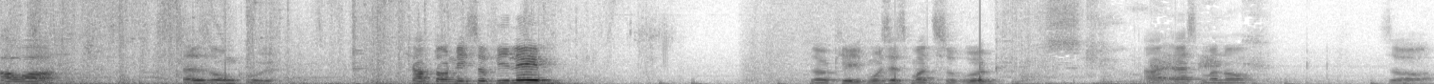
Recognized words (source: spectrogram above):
Aua! Das ist uncool. Ich habe doch nicht so viel Leben. So, okay, ich muss jetzt mal zurück. Ah, erstmal noch. So.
